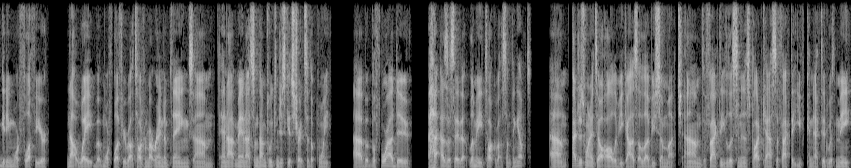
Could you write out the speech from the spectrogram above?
getting more fluffier, not weight, but more fluffier about talking about random things. Um, and I, man, I sometimes we can just get straight to the point. Uh, but before I do, as I say that, let me talk about something else. Um, I just want to tell all of you guys I love you so much. Um, the fact that you listen to this podcast, the fact that you've connected with me,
